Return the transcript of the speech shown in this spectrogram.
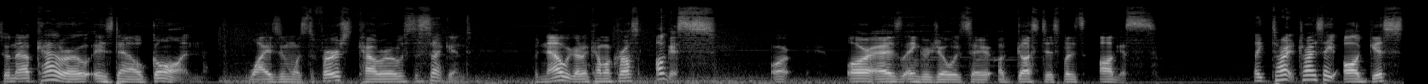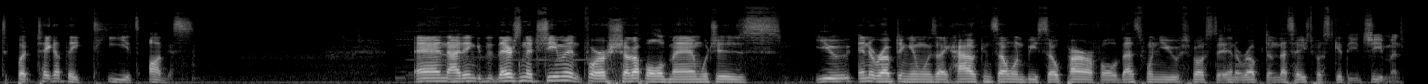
So now Kalrow is now gone. Wyzen was the first, Kalrow was the second. But now we're gonna come across Augus. Or or as Angry Joe would say, Augustus, but it's Augus. Like try try to say August, but take out the T, it's Augus. And I think there's an achievement for Shut Up Old Man, which is you interrupting him was like, How can someone be so powerful? That's when you're supposed to interrupt him. That's how you're supposed to get the achievement.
